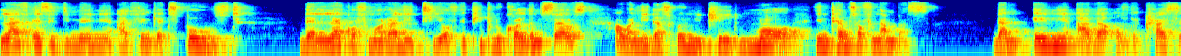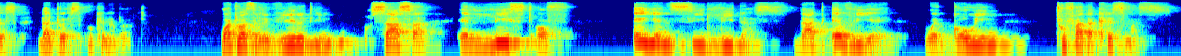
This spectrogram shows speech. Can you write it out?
Life Esidimeni, I think, exposed the lack of morality of the people who call themselves our leaders when we killed more in terms of numbers than any other of the crises that we've spoken about. What was revealed in SASSA, a list of ANC leaders that every year were going to Father Christmas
